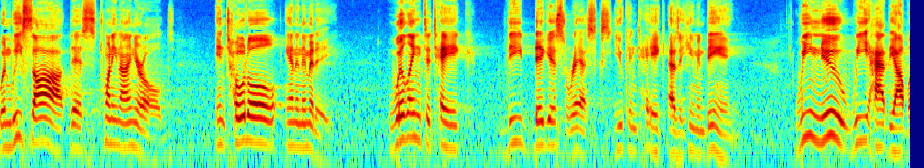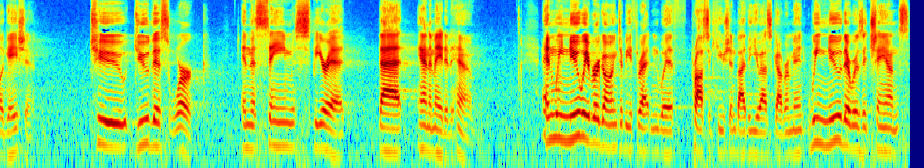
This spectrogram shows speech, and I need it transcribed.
When we saw this 29 year old in total anonymity, willing to take the biggest risks you can take as a human being, we knew we had the obligation to do this work in the same spirit that animated him. And we knew we were going to be threatened with prosecution by the US government. We knew there was a chance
